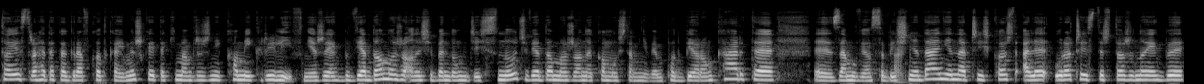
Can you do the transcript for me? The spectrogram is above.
to jest trochę taka gra w kotka i myszkę i taki mam wrażenie comic relief, nie? że jakby wiadomo, że one się będą gdzieś snuć, wiadomo, że one komuś tam, nie wiem, podbiorą kartę, e, zamówią sobie Tak. śniadanie na czyjś koszt, ale urocze jest też to, że no jakby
